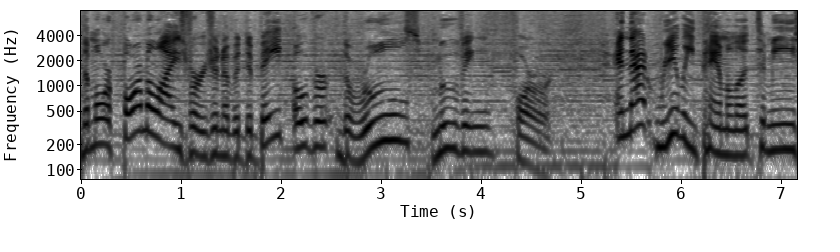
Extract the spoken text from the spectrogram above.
the more formalized version of a debate over the rules moving forward. And that really, Pamela, to me,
